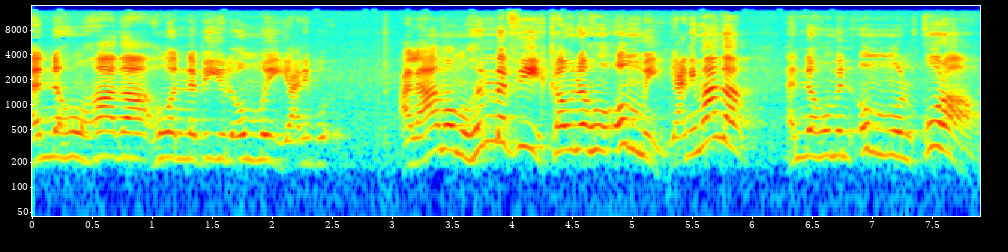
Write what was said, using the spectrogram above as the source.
أنه هذا هو النبي الأمي. يعني علامة مهمة فيه كونه أمي. يعني ماذا؟ أنه من أم القرى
